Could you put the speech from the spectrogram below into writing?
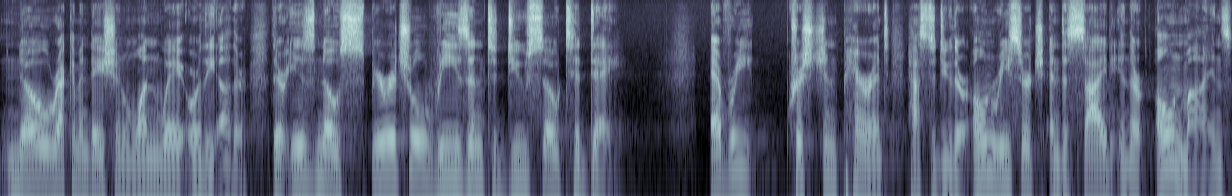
no recommendation one way or the other. There is no spiritual reason to do so today. Every Christian parent has to do their own research and decide in their own minds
